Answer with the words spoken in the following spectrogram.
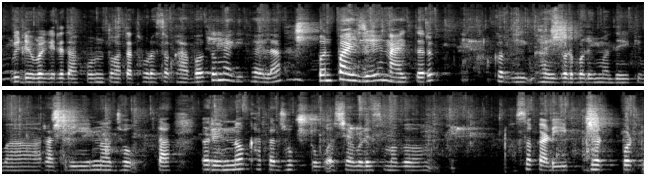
व्हिडिओ वगैरे दाखवून तो आता थोडासा घाबरतो मॅगी खायला. पण पाहिजे नाहीतर कधी घाई गडबडीमध्ये किंवा रात्री न झोपता अरे न खाता झोपतो अशा वेळेस मग सकाळी झटपट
